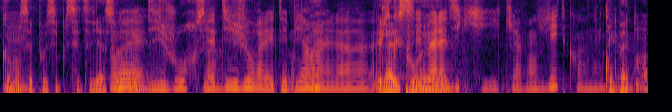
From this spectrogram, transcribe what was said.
comment Mm. c'est possible que c'était il y a seulement Ouais. 10 jours Il y ça a 10 jours, elle était bien. Ouais. Et là, Et là, elle c'est pourrait- une maladie qui, qui avance vite. Quoi, donc, euh, Complètement.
